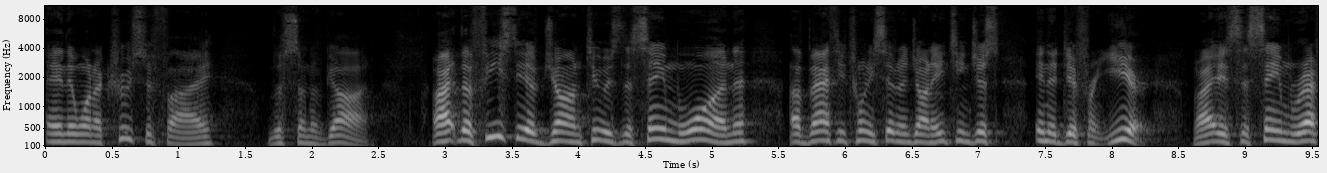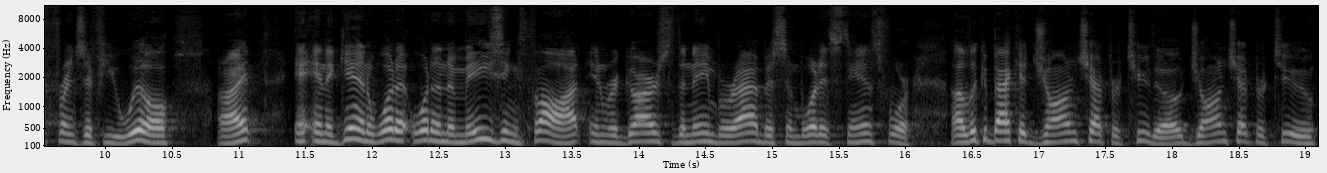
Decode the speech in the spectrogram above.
and they want to crucify the Son of God. All right, the feast day of John 2 is the same one of Matthew 27 and John 18, just in a different year. Right? It's the same reference, if you will. All right? And, and again, what, a, what an amazing thought in regards to the name Barabbas and what it stands for. Uh, look back at John chapter 2, though. John chapter 2,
